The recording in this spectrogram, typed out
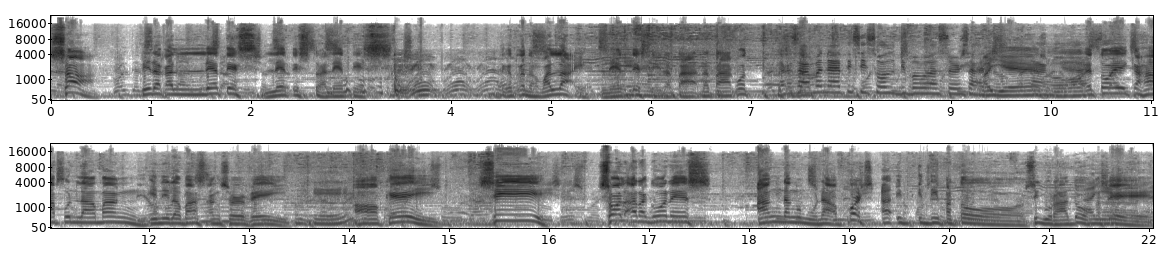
sa pinaka-letes, letes na letes. Teka, teka, nawala eh. Letes eh, nata- natakot. nakasama natin si Sol, di ba, sir, sa Ah, ano, yes. Oo. Batangas? Ito ay kahapon lamang inilabas ang survey. Okay. Okay. Si Sol Aragones ang nangunguna. Of course, hin- hindi pa to sigurado kasi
